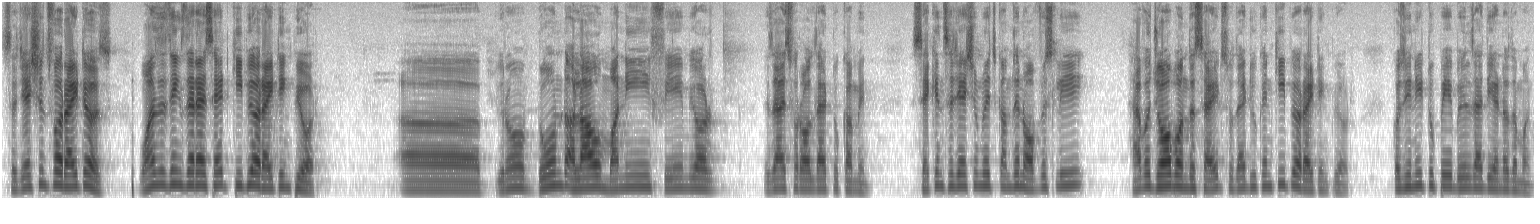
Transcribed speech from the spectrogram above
Suggestions for writers. One of the things that I said: keep your writing pure. Uh, you know, don't allow money, fame, your desires for all that to come in. Second suggestion, which comes in, obviously, have a job on the side so that you can keep your writing pure, because you need to pay bills at the end of the month.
